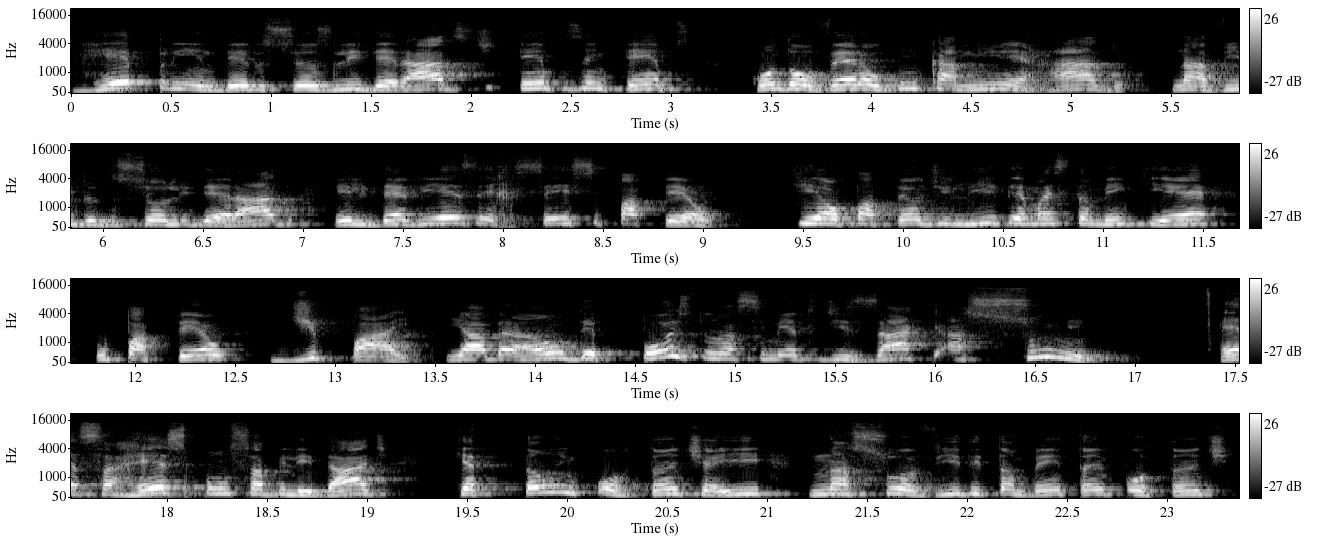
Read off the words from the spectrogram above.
repreender os seus liderados de tempos em tempos. Quando houver algum caminho errado na vida do seu liderado, ele deve exercer esse papel, que é o papel de líder, mas também que é o papel de pai. E Abraão, depois do nascimento de Isaac, assume essa responsabilidade que é tão importante aí na sua vida e também tão importante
